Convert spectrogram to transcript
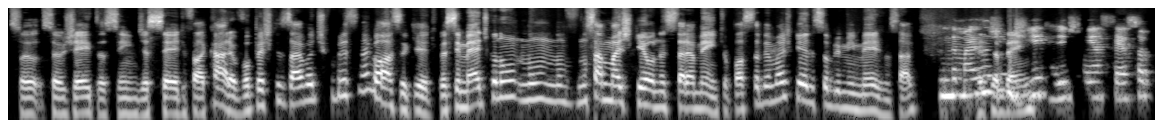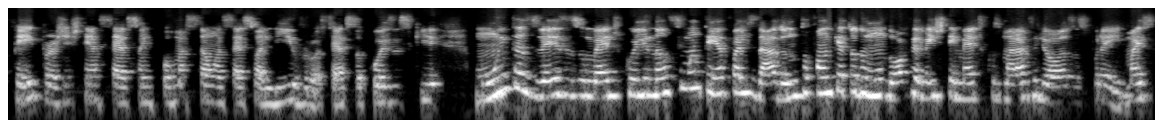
seu, seu, jeito, assim, de ser, de falar, cara, eu vou pesquisar e vou descobrir esse negócio aqui. Tipo, esse médico não, não, não, não sabe mais que eu, necessariamente. Eu posso saber mais que ele sobre mim mesmo, sabe? Ainda mais hoje também... em dia, que a gente tem acesso a paper, a gente tem acesso a informação, acesso a livro, acesso a coisas que muitas vezes o médico, ele não se mantém atualizado. Eu não tô falando que é todo mundo, obviamente tem médicos maravilhosos por aí, mas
